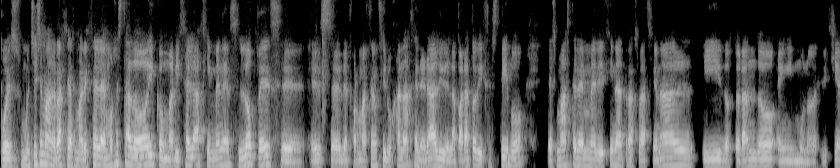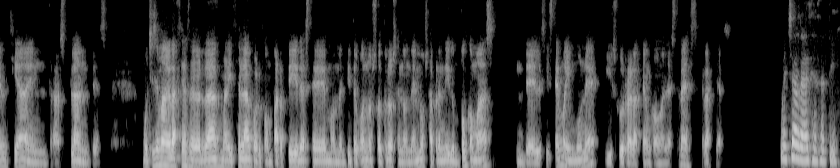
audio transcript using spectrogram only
Pues muchísimas gracias, Maricela. Hemos estado hoy con Maricela Jiménez López, eh, es eh, de formación cirujana general y del aparato digestivo, es máster en medicina translacional y doctorando en inmunodeficiencia en trasplantes. Muchísimas gracias de verdad, Maricela, por compartir este momentito con nosotros en donde hemos aprendido un poco más del sistema inmune y su relación con el estrés. Gracias. Muchas gracias a ti.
